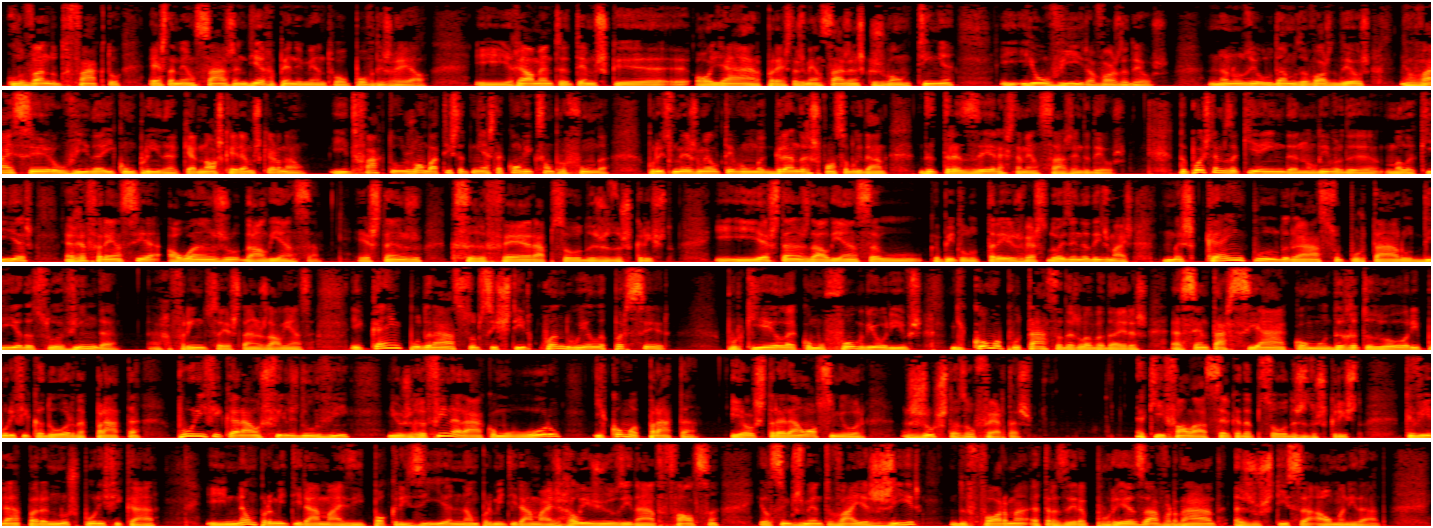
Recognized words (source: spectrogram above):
levando de facto esta mensagem de arrependimento ao povo de Israel. E realmente temos que eh, olhar para estas mensagens que João tinha e, e, ouvir a voz de Deus. Não nos iludamos, a voz de Deus vai ser ouvida e cumprida, quer nós queiramos, quer não. E de facto João Batista tinha esta convicção profunda. Por isso mesmo ele teve uma grande responsabilidade de trazer esta mensagem de Deus. Depois temos aqui ainda no livro de Malaquias a referência ao anjo da aliança. Este anjo que se refere à pessoa de Jesus Cristo. E, este anjo da aliança, o capítulo 3, verso 2 ainda diz mais. Mas quem poderá suportar o dia da sua vinda? Referindo-se a este anjo da aliança. E quem poderá subsistir quando ele aparecer? Porque ele é como o fogo de ourives e como a potassa das lavadeiras, assentar-se-á como derretedor e purificador da prata, purificará os filhos de Levi e os refinará como o ouro e como a prata. Eles trarão ao Senhor justas ofertas. Aqui fala acerca da pessoa de Jesus Cristo que virá para nos purificar e não permitirá mais hipocrisia, não permitirá mais religiosidade falsa. Ele simplesmente vai agir de forma a trazer a pureza, a verdade, a justiça à humanidade.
